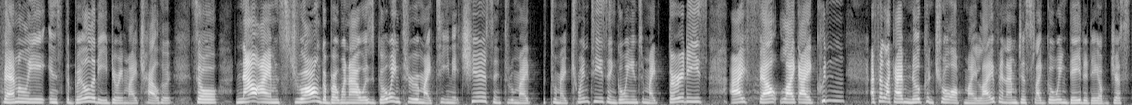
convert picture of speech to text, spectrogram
family instability during my childhood. So now I am stronger. But when I was going through my teenage years and through my to my 20s and going into my 30s, I felt like I couldn't I felt like I have no control of my life and I'm just like going day to day of just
